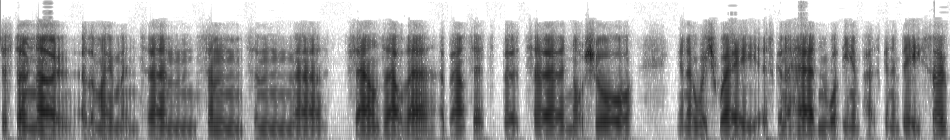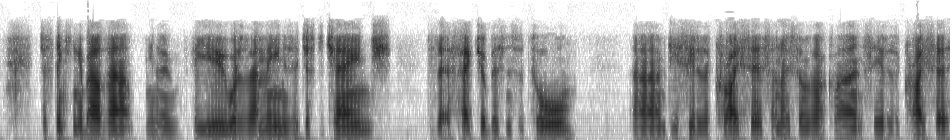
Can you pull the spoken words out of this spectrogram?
Just don't know at the moment. Um, some some uh, sounds out there about it, but uh, not sure, you know, which way it's going to head and what the impact's going to be. So, just thinking about that, you know, for you, what does that mean? Is it just a change? Does it affect your business at all? Um, do you see it as a crisis? I know some of our clients see it as a crisis,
